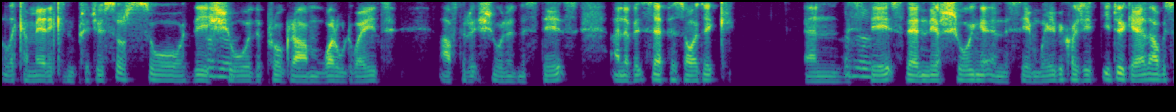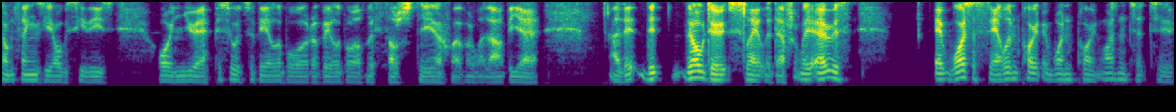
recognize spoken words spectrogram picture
like American producers, so they Mhm. show the program worldwide after it's shown in the states. And if it's episodic in the Mhm. states, then they're showing it in the same way because you, you do get that with some things. You always see these or new episodes available or available every Thursday or whatever like that. But yeah, uh, they, they they all do it slightly differently. It was it was a selling point at one point, wasn't it, to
